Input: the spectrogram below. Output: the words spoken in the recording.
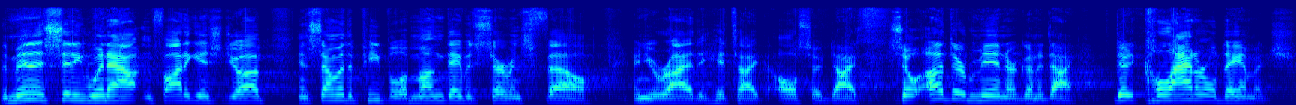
The men of the city went out and fought against Joab, and some of the people among David's servants fell, and Uriah the Hittite also died. So other men are going to die. The collateral damage.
